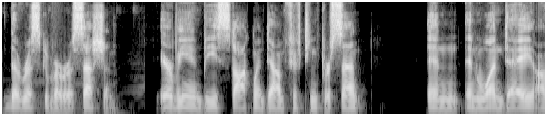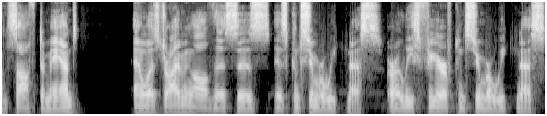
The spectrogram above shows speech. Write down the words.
the risk of a recession. Airbnb stock went down 15% in, in one day on soft demand. And what's driving all of this is, is consumer weakness, or at least fear of consumer weakness.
